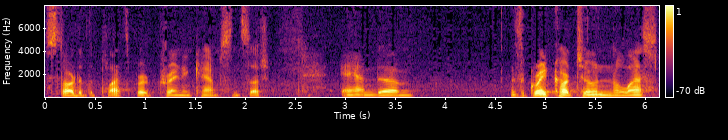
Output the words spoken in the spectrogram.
started the Plattsburgh training camps and such. And um, it's a great cartoon in the last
